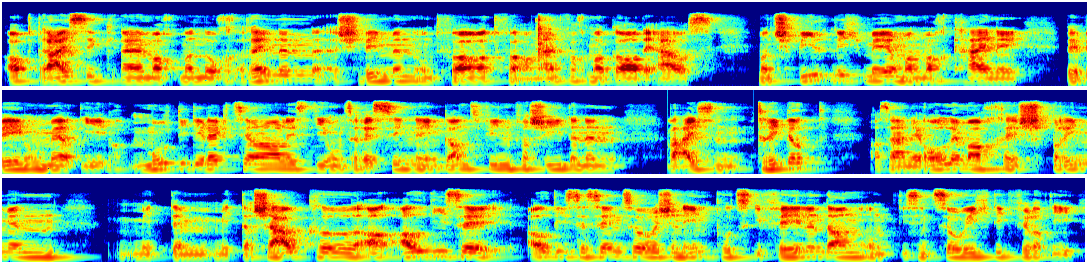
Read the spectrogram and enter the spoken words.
Ab 30 äh, macht man noch Rennen, Schwimmen und Fahrradfahren, einfach mal geradeaus. Man spielt nicht mehr, man macht keine Bewegung mehr, die multidirektional ist, die unsere Sinne in ganz vielen verschiedenen Weisen triggert. Also eine Rolle mache, springen, mit, dem, mit der Schaukel, all, all, diese, all diese sensorischen Inputs, die fehlen dann und die sind so wichtig für die,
